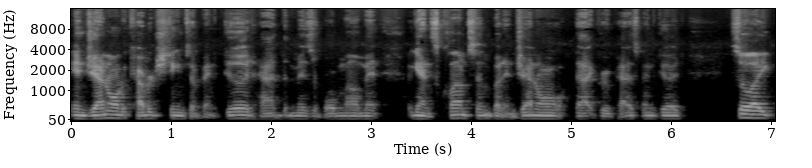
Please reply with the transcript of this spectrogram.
in general, the coverage teams have been good. Had the miserable moment against Clemson, but in general, that group has been good. So, like,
